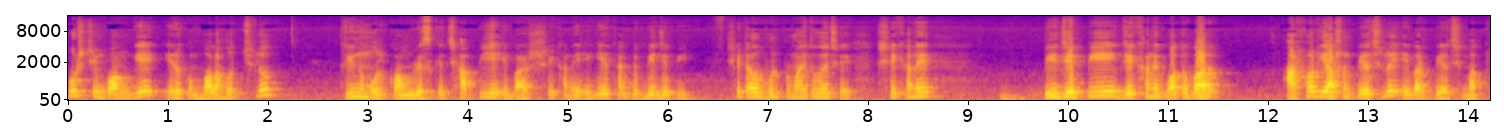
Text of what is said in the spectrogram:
পশ্চিমবঙ্গে এরকম বলা হচ্ছিল তৃণমূল কংগ্রেসকে ছাপিয়ে এবার সেখানে এগিয়ে থাকবে বিজেপি। সেটাও ভুল প্রমাণিত হয়েছে। সেখানে বিজেপি যেখানে গতবার আঠারোটি আসন পেয়েছিল, এবার পেয়েছে মাত্র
